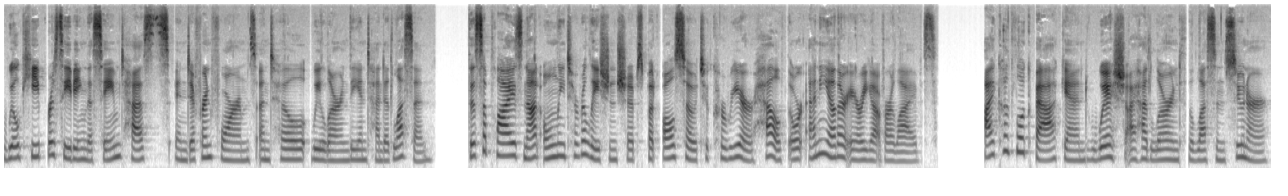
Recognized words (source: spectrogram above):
We'll keep receiving the same tests in different forms until we learn the intended lesson. This applies not only to relationships, but also to career, health, or any other area of our lives. I could look back and wish I had learned the lesson sooner,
